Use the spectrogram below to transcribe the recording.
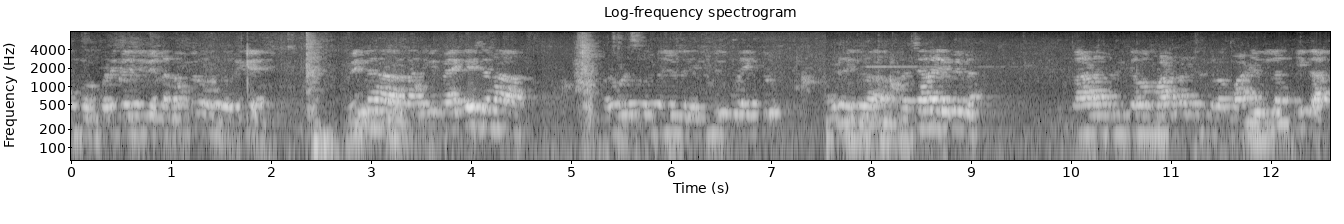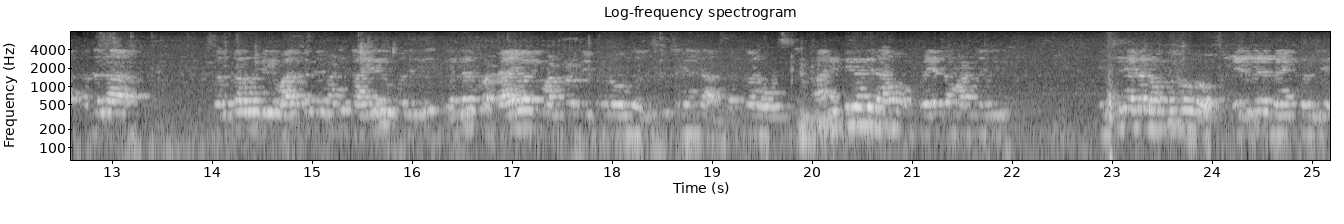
ಒಂದು ಪಡಿತಾ ಇದ್ದೀವಿ. ಎಲ್ಲ ನೌಕರ ವರ್ಗದವರಿಗೆ ವೇತನ ಖಾತೆಗೆ ಪ್ಯಾಕೇಜ್ ಅನ್ನ ಅಳವಡಿಸುವಂತ ಯೋಜನೆ ಇದು ಕೂಡ ಇತ್ತು. ಇದರ ಪ್ರಚಾರ ಇರಲಿಲ್ಲ. ಕಾರಣ ಕೆಲವು ಮಾಡ್ಕೊಂಡು ಕೆಲವು ಮಾಡಿರಲಿಲ್ಲ. ಈಗ ಅದನ್ನ ಸರ್ಕಾರದೊಂದಿಗೆ ಮಾತುಕತೆ ಮಾಡಿ ಕಾಯ್ದೆ ರೂಪದಲ್ಲಿ ಎಲ್ಲರೂ ಕಡ್ಡಾಯವಾಗಿ ಮಾಡ್ಕೊಳ್ಬೇಕು ಅನ್ನೋ ಒಂದು ಅಧಿಸೂಚನೆಯನ್ನ ಸರ್ಕಾರ ಹೊರಡಿಸಿದೆ. ಆ ನಿಟ್ಟಿನಲ್ಲಿ ನಾವು ಪ್ರಯತ್ನ ಮಾಡ್ತಾ ಇದ್ದೀವಿ. ಹೆಚ್ಚಿನ ಎಲ್ಲ ನೌಕರರು ಬೇರೆ ಬೇರೆ ಬ್ಯಾಂಕ್ಗಳಲ್ಲಿ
